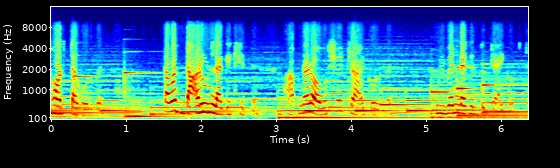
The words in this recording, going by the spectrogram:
ভর্তা করবেন। আমার দারুণ লাগে খেতে। আপনারা অবশ্যই ট্রাই করবেন। ভুলবেন না কিন্তু ট্রাই করতে।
